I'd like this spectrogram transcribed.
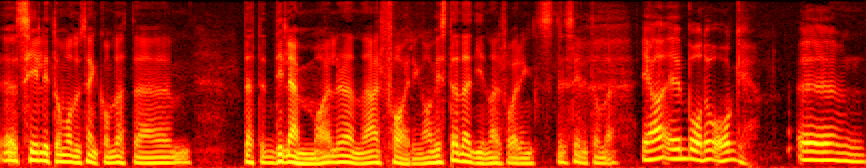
Eh, Si litt om hva du tenker om dette, dette dilemmaet eller denne erfaringa, hvis det er din erfaring. Si litt om det. Ja, eh, både og. Eh,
